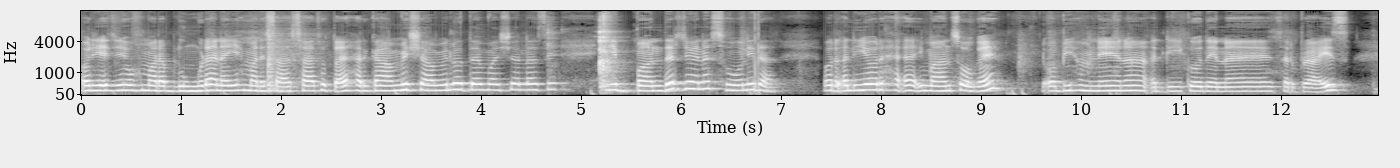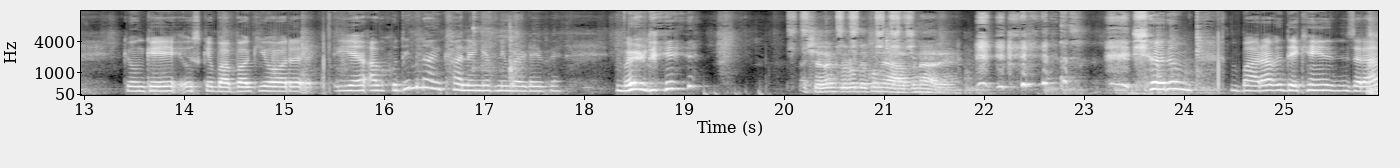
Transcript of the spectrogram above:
और ये जो हमारा ब्लूंगड़ा है ना ये हमारे साथ साथ होता है हर काम में शामिल होता है माशाल्लाह से। ये बंदर जो है ना सो नहीं रहा। और अली और ईमान सो गए। अभी हमने ना अली को देना है सरप्राइज़। क्योंकि उसके बाबा की और ये अब खुद ही बना के खा लेंगे अपनी बर्थडे पे। बर्थडे शर्म करो देखो मैं आप बना रहे हैं। शर्म। बारह देखें ज़रा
